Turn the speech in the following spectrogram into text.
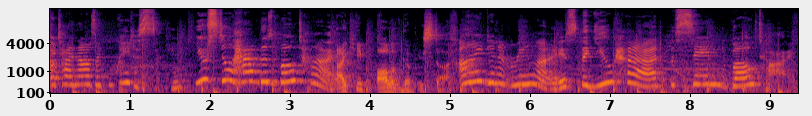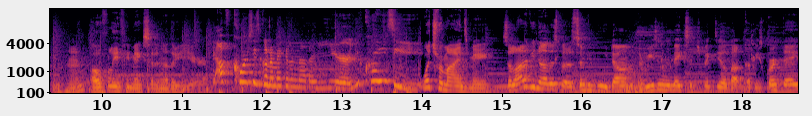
Bow tie. And I was like, wait a second. You still have this bow tie. I keep all of Guppy's stuff. I didn't realize that you had the same bow tie. Mm-hmm. Hopefully, if he makes it another year. Of course he's gonna make it another year. You crazy. Which reminds me, so a lot of you know this, but there's some people who don't. The reason we make such a big deal about Guppy's birthday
